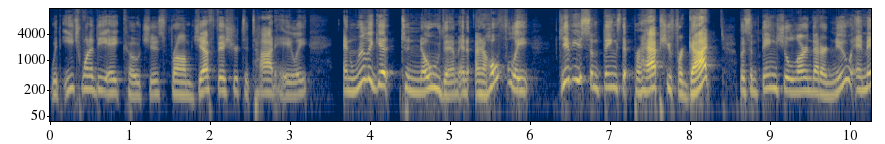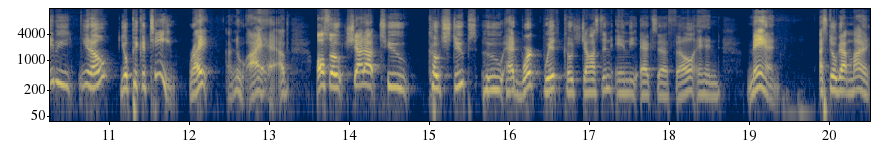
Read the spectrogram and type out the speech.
with each one of the eight coaches from Jeff Fisher to Todd Haley and really get to know them and, and hopefully give you some things that perhaps you forgot, but some things you'll learn that are new. And maybe, you know, you'll pick a team, right? I know I have. Also, shout out to Coach Stoops, who had worked with Coach Johnston in the XFL. And man, I still got my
